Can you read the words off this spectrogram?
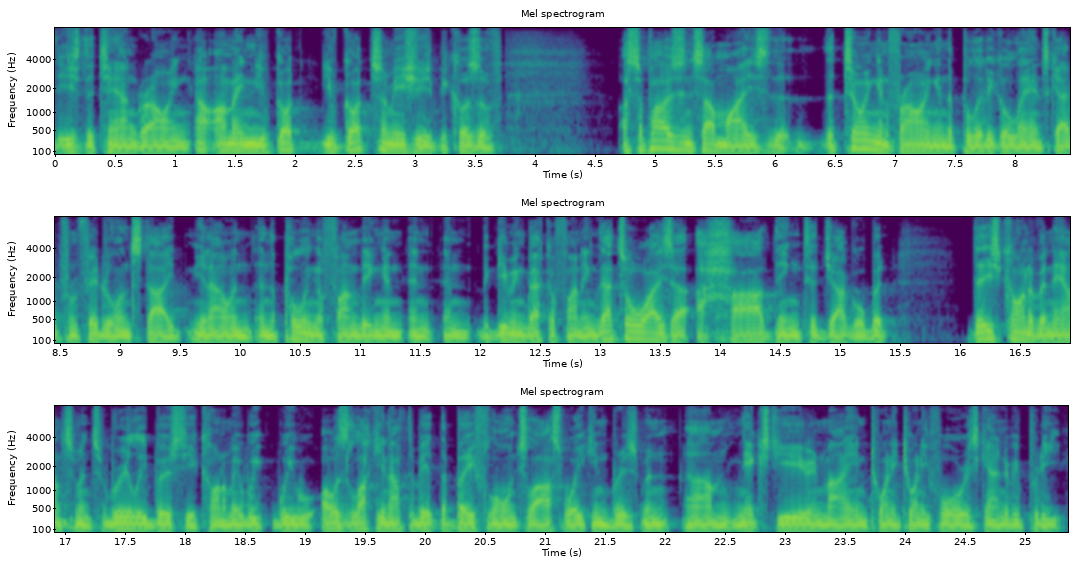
is the town growing. I mean, you've got you've got some issues because of I suppose in some ways the, the toing and froing in the political landscape from federal and state, you know, and, and the pulling of funding and, and, and the giving back of funding, that's always a, a hard thing to juggle. But these kind of announcements really boost the economy. We, we I was lucky enough to be at the beef launch last week in Brisbane. Um, next year in May in 2024 is going to be pretty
